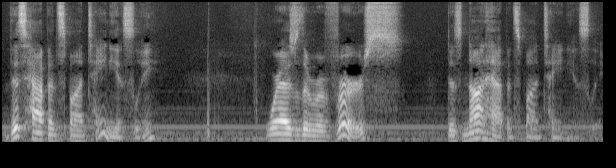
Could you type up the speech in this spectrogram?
this happens spontaneously, whereas the reverse does not happen spontaneously.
